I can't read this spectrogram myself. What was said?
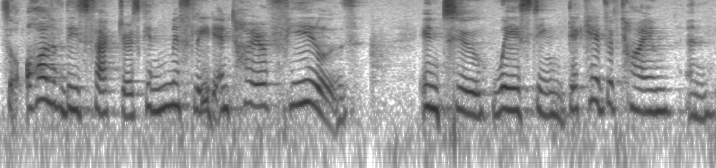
So, all of these factors can mislead entire fields into wasting decades of time and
